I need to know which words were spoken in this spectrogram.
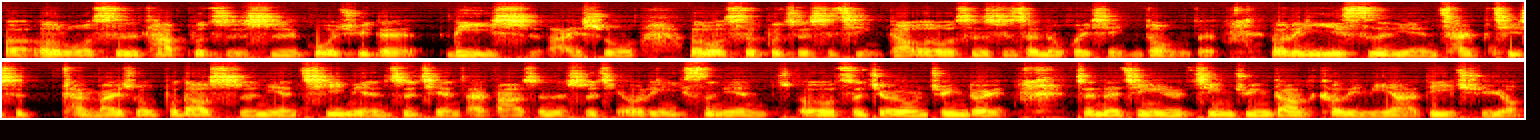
呃，俄罗斯它不只是过去的历史来说，俄罗斯不只是警告，俄罗斯是真的会行动的。二零一四年才，其实坦白说，不到十年，七年之前才发生的事情。二零一四年，俄罗斯就用军队真的进入进军到克里米亚地区哦。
